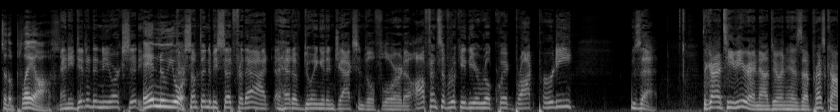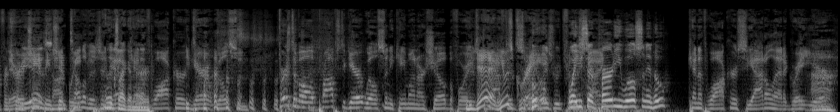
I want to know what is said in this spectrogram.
to the playoffs And he did it in New York City. in New York. There's something to be said for that ahead of doing it in Jacksonville, Florida. Offensive rookie of the year, real quick, Brock Purdy. Who's that? The guy on TV right now doing his uh, press conference There for the he is championship on week. television. He looks yeah, like a Kenneth nerd. Walker, Garrett Wilson. First of all, props to Garrett Wilson. He came on our show before he, He was did. drafted, He was great. we always root for Well, you this said guy. Purdy, Wilson, and who? Kenneth Walker, Seattle had a great year, Ah.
